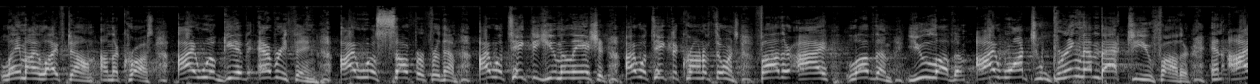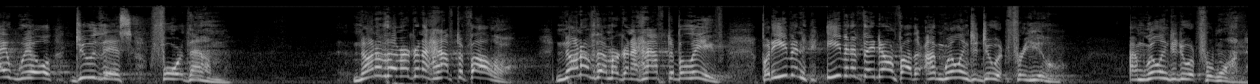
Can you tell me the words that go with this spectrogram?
lay my life down on the cross. I will give everything. I will suffer for them. I will take the humiliation. I will take the crown of thorns. Father, I love them. You love them. I want to bring them back to you, Father, and I will do this for them. None of them are going to have to follow. None of them are going to have to believe. But even, even if they don't, Father, I'm willing to do it for you. I'm willing to do it for one.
